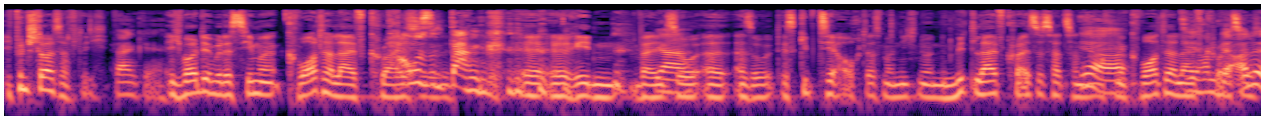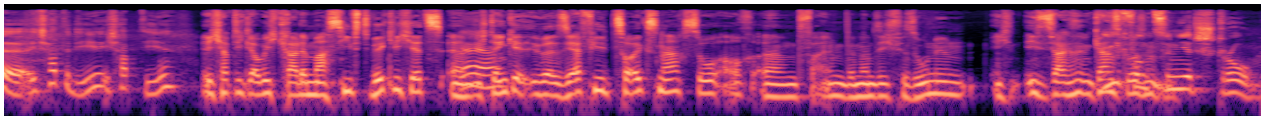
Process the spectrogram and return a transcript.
Ich bin stolz auf dich. Danke. Ich wollte über das Thema Quarterlife Crisis Tausend Dank. Äh, äh, reden, weil Ja. so, äh, also es gibt ja auch, dass man nicht nur eine Midlife Crisis hat, sondern auch Ja, eine Quarterlife die haben Crisis. wir alle. Ich hatte die, ich hab die. Ich habe die, glaube ich, gerade massivst wirklich jetzt. Ähm, Ja. Ich denke über sehr viel Zeugs nach, so auch ähm, vor allem, wenn man sich für so einen, ich, ich sage einen ganz Wie großen, funktioniert Strom?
